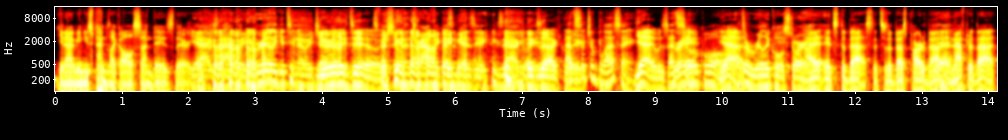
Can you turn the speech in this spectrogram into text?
You know, I mean, you spend like all Sundays there. you Yeah, know? exactly. You really get to know each You other. You really do. Especially when the traffic isn't Yeah. busy. Exactly. Exactly. That's such a blessing. Yeah, it was That's great. so cool. Yeah. That's a really cool story. I, it's the best. It's the best part about Yeah. it. And after that,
